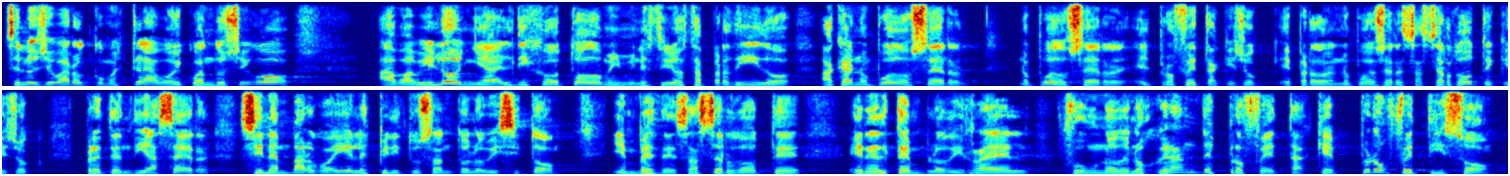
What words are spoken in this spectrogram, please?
Se lo llevaron como esclavo y cuando llegó a Babilonia, él dijo, todo mi ministerio está perdido, acá no puedo ser, no puedo ser el profeta que yo, eh, perdón, no puedo ser el sacerdote que yo pretendía ser. Sin embargo, ahí el Espíritu Santo lo visitó y en vez de sacerdote en el templo de Israel, fue uno de los grandes profetas que profetizó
